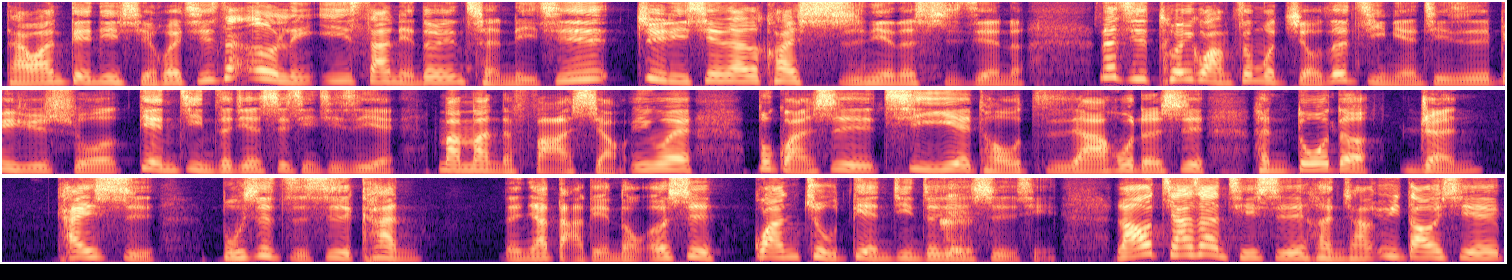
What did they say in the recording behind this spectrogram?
台湾电竞协会，其实在二零一三年都已经成立，其实距离现在都快十年的时间了。那其实推广这么久，这几年其实必须说，电竞这件事情其实也慢慢的发酵，因为不管是企业投资啊，或者是很多的人开始不是只是看。人家打电动，而是关注电竞这件事情，然后加上其实很常遇到一些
